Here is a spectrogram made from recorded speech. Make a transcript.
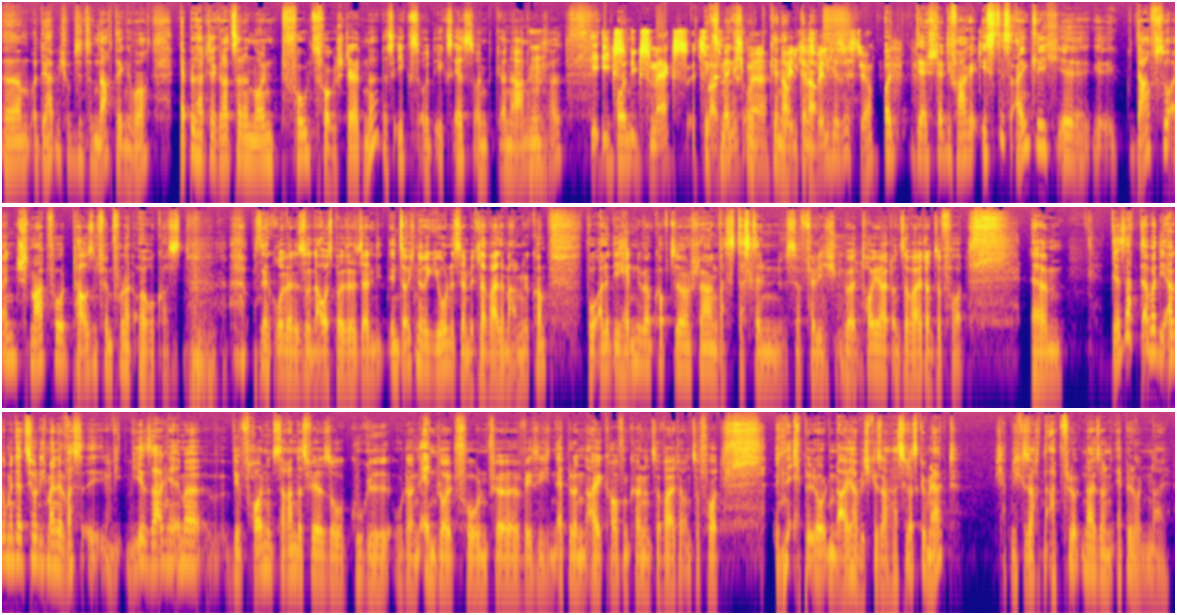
ähm, und der hat mich ein bisschen zum Nachdenken gebracht. Apple hat ja gerade seine neuen Phones vorgestellt, ne? Das X und XS und keine Ahnung, hm. was heißt. X, und X Max, jetzt X weiß man nicht mehr, und, genau, welches, genau. welches ist, ja. Und der stellt die Frage, ist es eigentlich, äh, darf so ein Smartphone 1500 Euro kosten? Sehr groß, wenn es so eine Ausbau ist. In solchen Regionen ist er mittlerweile mal angekommen, wo alle die Hände über den Kopf zusammenschlagen, was ist das denn, ist ja völlig überteuert und so weiter und so fort. Ähm, der sagt aber die Argumentation, ich meine, was, wir sagen ja immer, wir freuen uns daran, dass wir so Google oder ein Android-Phone für wesentlich ein Apple und ein Ei kaufen können und so weiter und so fort. Ein Apple und ein Ei, habe ich gesagt. Hast du das gemerkt? Ich habe nicht gesagt ein Apfel und ein Ei, sondern ein Apple und ein Ei.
